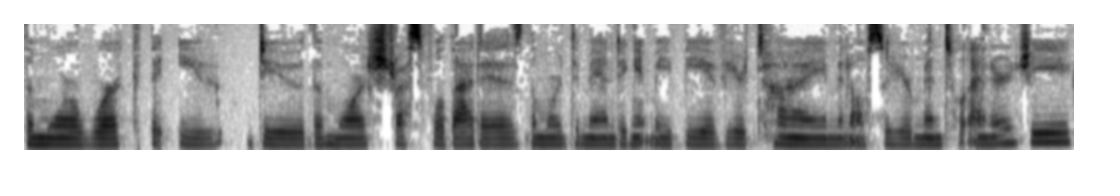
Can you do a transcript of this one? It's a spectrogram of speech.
the more work that you do, the more stressful that is, the more demanding it may be of your time and also your mental energy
